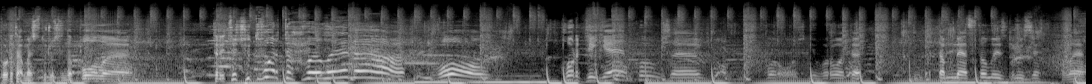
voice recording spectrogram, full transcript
Повертаємось, друзі, на поле. 34 хвилина! Гол! Гордієнко вже порожні ворота. Там не стались, друзі, але.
